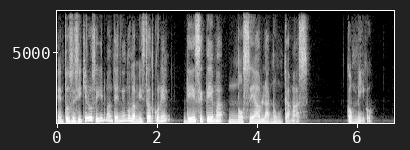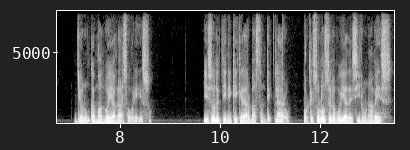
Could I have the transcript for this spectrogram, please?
Entonces, si quiero seguir manteniendo la amistad con él, de ese tema no se habla nunca más. Conmigo. Yo nunca más voy a hablar sobre eso. Y eso le tiene que quedar bastante claro, porque solo se lo voy a decir una vez.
